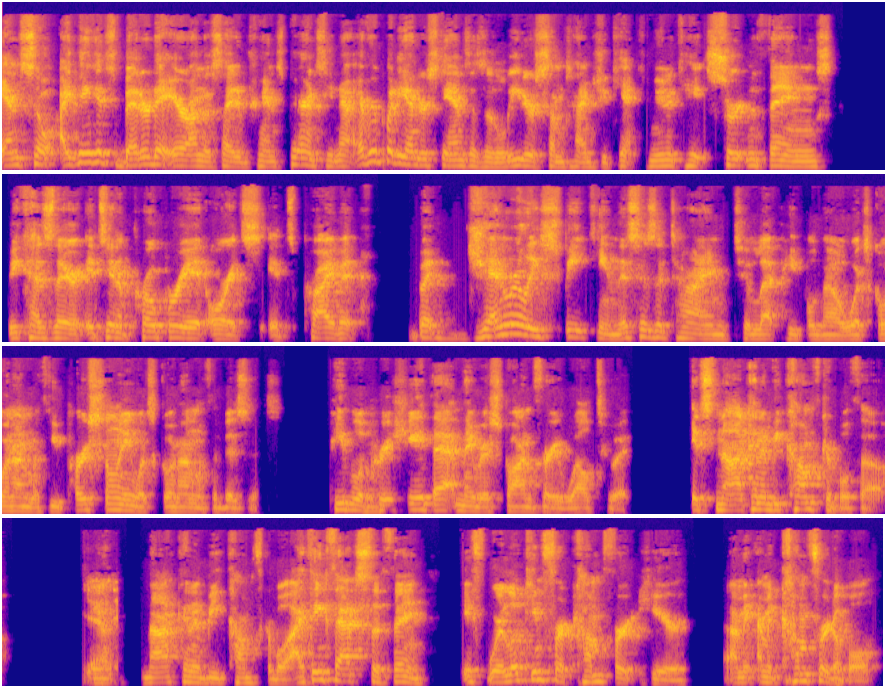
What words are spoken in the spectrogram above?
and so I think it's better to err on the side of transparency. Now everybody understands as a leader sometimes you can't communicate certain things because they're it's inappropriate or it's it's private. But generally speaking, this is a time to let people know what's going on with you personally, what's going on with the business. People mm-hmm. appreciate that and they respond very well to it. It's not going to be comfortable though. Yeah. You know, not going to be comfortable. I think that's the thing. If we're looking for comfort here, I mean, I mean, comfortable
